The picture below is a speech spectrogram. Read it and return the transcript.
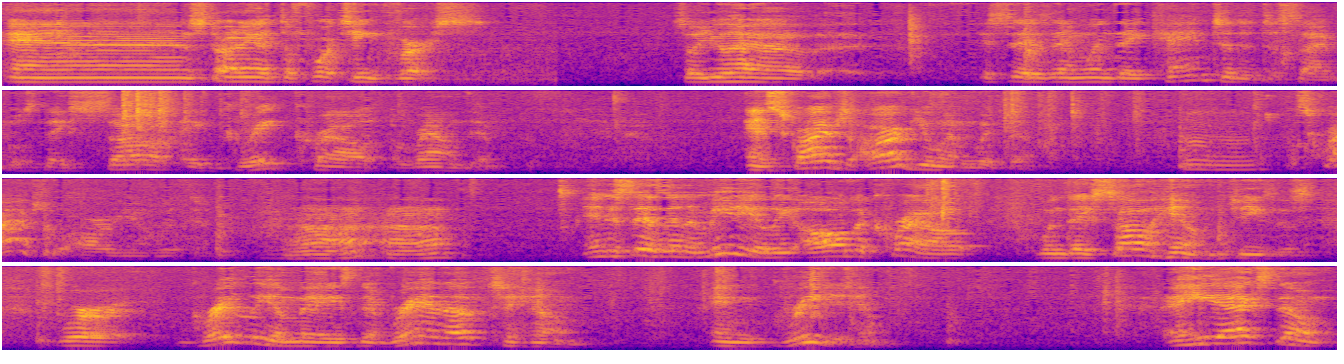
and starting at the 14th verse. So you have, it says, And when they came to the disciples, they saw a great crowd around them, and scribes arguing with them. Scribes were arguing with them. Uh-huh, uh-huh. And it says, and immediately all the crowd, when they saw him, Jesus, were greatly amazed and ran up to him and greeted him. And he asked them,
